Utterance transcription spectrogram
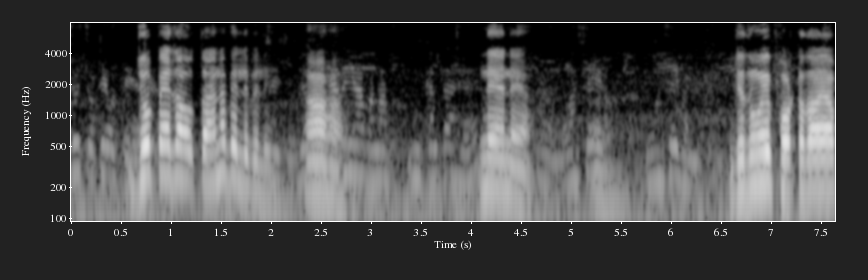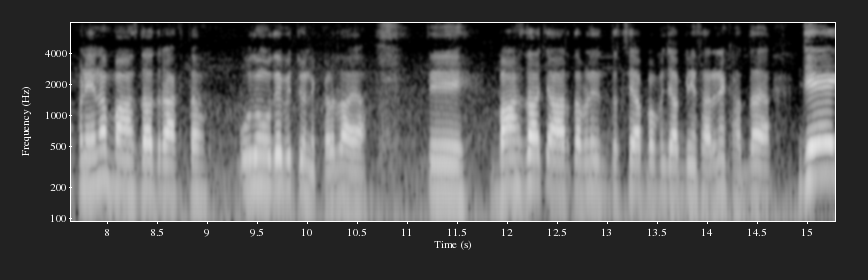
जो छोटे होते हैं जो पैदा होता है ना पहले पहले जो हाँ हाँ नया वाला निकलता है नया नया हाँ वहाँ से वहाँ से ही बनता है ਜਦੋਂ ਇਹ ਫੁੱਟਦਾ ਆ ਆਪਣੇ ਨਾ ਬਾਂਸ ਦਾ ਦਰਖਤ ਆ ਉਦੋਂ ਉਹਦੇ ਵਿੱਚੋਂ ਨਿਕਲਦਾ ਆ ਤੇ ਬਾਂਸ ਦਾ ਅਚਾਰ ਤਾਂ ਆਪਣੇ ਦੱਸਿਆ ਆਪਾਂ ਪੰਜਾਬੀਆਂ ਸਾਰਿਆਂ ਨੇ ਖਾਦਾ ਆ ਜੇ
